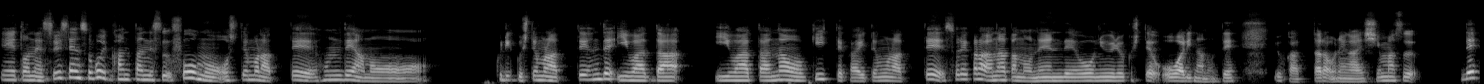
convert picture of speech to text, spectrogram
えっ、ー、とね、推薦すごい簡単です。フォームを押してもらって、ほんで、あのー、クリックしてもらって、んで、岩田、岩田直樹って書いてもらって、それからあなたの年齢を入力して終わりなので、よかったらお願いします。で、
